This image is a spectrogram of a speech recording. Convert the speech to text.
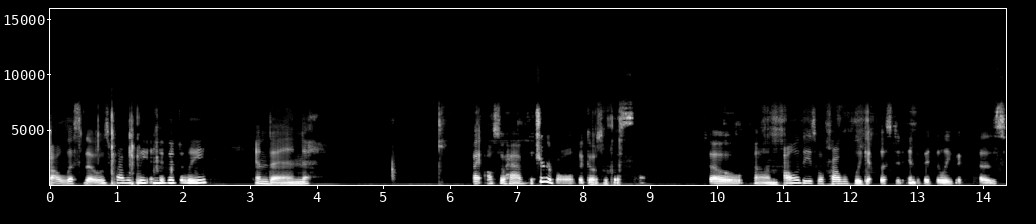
I'll list those probably individually. And then I also have the sugar bowl that goes with this set. So um, all of these will probably get listed individually because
